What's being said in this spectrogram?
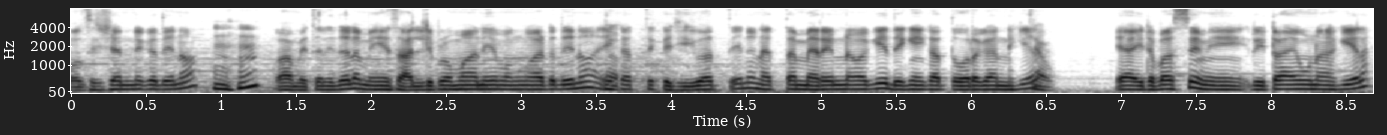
පොසිෂන් එක දෙනවා. හ්ම්. වා මෙතනිදල මේ සල්ලි ප්‍රමාණය මංවාට දෙනවා. එකත් එක ජීවත්වයෙන නැත්තම් මැරෙන්න්න වගේ දෙක එකත් තෝරගන්න කියලා. එය ඊට පස්සේ මේ රිටාය වුණා කියලා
